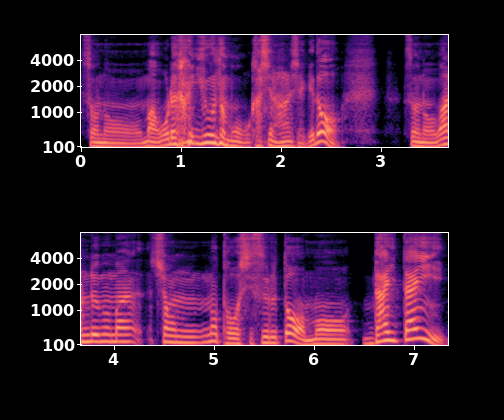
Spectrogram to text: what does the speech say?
その、まあ俺が言うのもおかしな話だけど、その、ワンルームマンションの投資すると、もう、大体、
